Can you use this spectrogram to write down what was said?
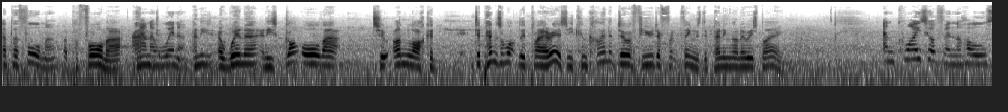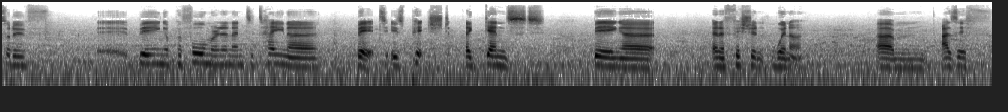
a performer, a performer, and, and a winner. And he's a winner, and he's got all that to unlock. A, it depends on what the player is. He can kind of do a few different things depending on who he's playing. And quite often, the whole sort of uh, being a performer and an entertainer bit is pitched against being a an efficient winner, um, as if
